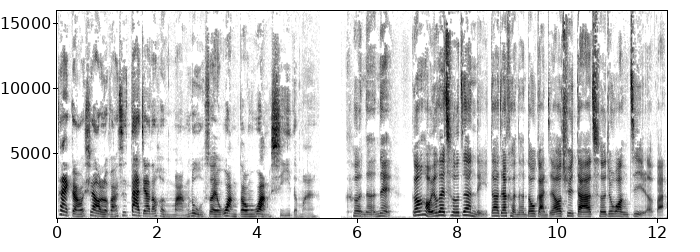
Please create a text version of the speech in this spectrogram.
太搞笑了吧？是大家都很忙碌，所以忘东忘西的吗？可能呢，刚好又在车站里，大家可能都赶着要去搭车，就忘记了吧。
